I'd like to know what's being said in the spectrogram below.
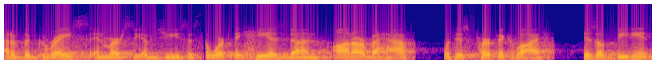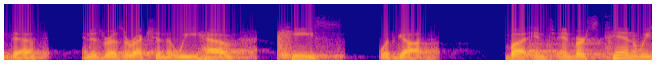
out of the grace and mercy of Jesus, the work that He has done on our behalf with His perfect life, His obedient death, and His resurrection, that we have peace with God. But in, in verse 10, we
